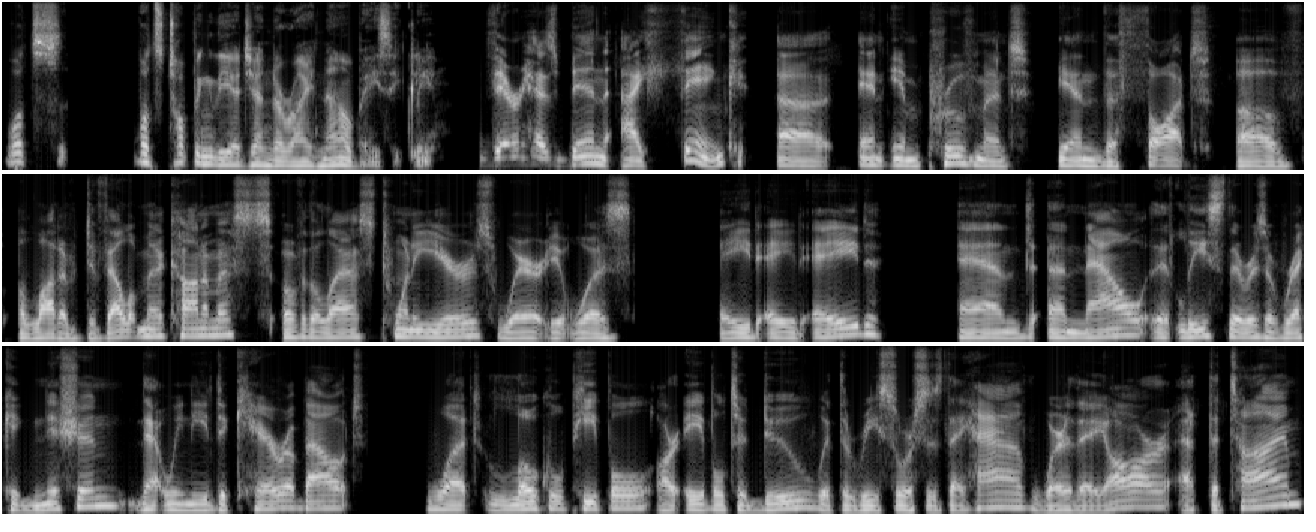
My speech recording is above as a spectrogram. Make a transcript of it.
what's what's topping the agenda right now, basically. There has been, I think, uh, an improvement in the thought of a lot of development economists over the last 20 years, where it was aid, aid, aid. And uh, now, at least, there is a recognition that we need to care about what local people are able to do with the resources they have, where they are at the time,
